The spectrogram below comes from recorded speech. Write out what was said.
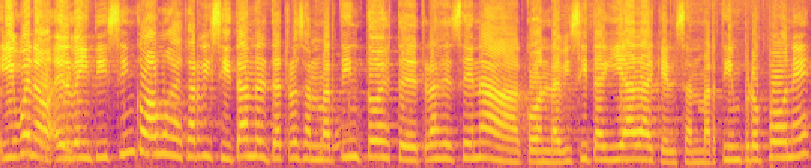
y, bueno, el 25 vamos a estar visitando el Teatro San Martín, todo este detrás de escena con la visita guiada que el San Martín propone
